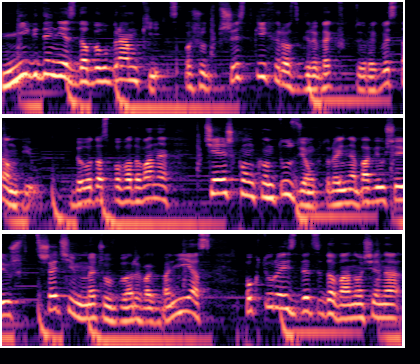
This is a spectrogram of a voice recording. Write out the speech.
nigdy nie zdobył bramki spośród wszystkich rozgrywek, w których wystąpił. Było to spowodowane ciężką kontuzją, której nabawił się już w trzecim meczu w barwach Banijas, po której zdecydowano się na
